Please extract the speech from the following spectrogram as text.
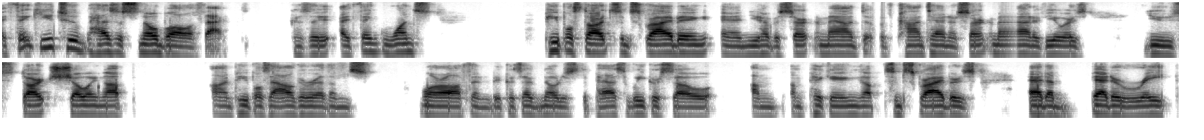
I think YouTube has a snowball effect because I, I think once people start subscribing and you have a certain amount of content, a certain amount of viewers, you start showing up on people's algorithms more often because I've noticed the past week or so, I'm, I'm picking up subscribers at a better rate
